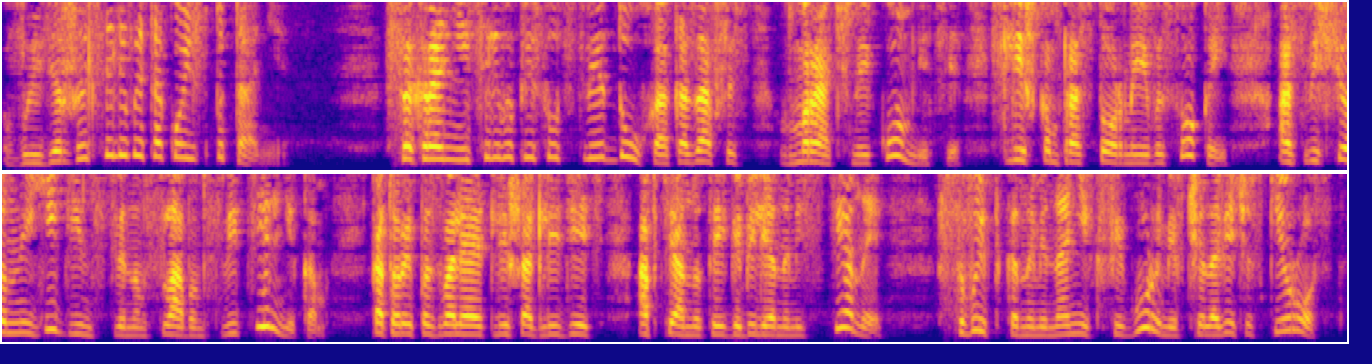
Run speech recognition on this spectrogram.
Выдержите ли вы такое испытание? Сохраните ли вы присутствие духа, оказавшись в мрачной комнате, слишком просторной и высокой, освещенной единственным слабым светильником, который позволяет лишь оглядеть обтянутые гобеленами стены с вытканными на них фигурами в человеческий рост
